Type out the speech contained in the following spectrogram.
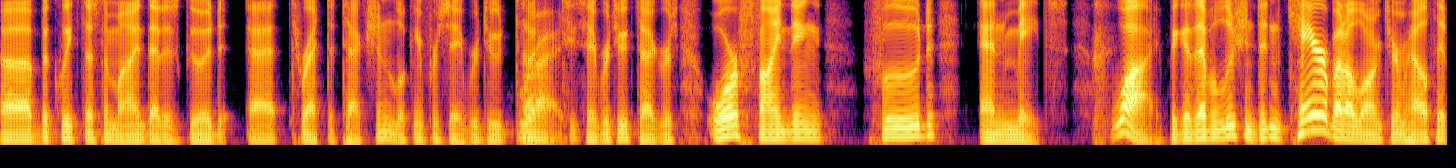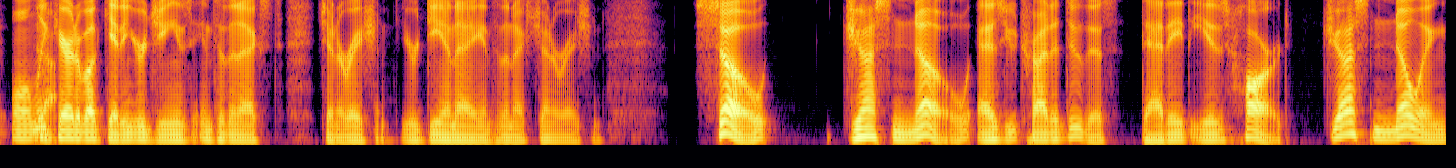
uh, bequeathed us a mind that is good at threat detection, looking for saber-toothed, ti- Right. saber-toothed tigers, or finding food and mates. Why? Because evolution didn't care about our long-term health. It only Yeah. cared about getting your genes into the next generation, your DNA into the next generation. So just know as you try to do this that it is hard. Just knowing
